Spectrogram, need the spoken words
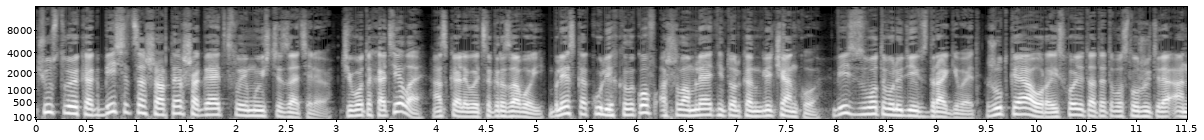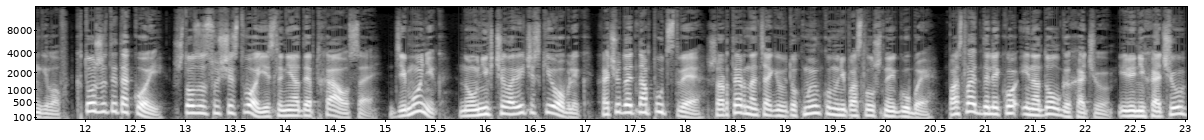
Чувствуя, как бесится, Шартер шагает к своему истязателю. «Чего-то хотела?» — оскаливается Грозовой. Блеск акульих клыков ошеломляет не только англичанку. Весь взвод его людей вздрагивает. Жуткая аура исходит от этого служителя ангелов. «Кто же ты такой? Что за существо, если не адепт хаоса? Демоник? Но у них человеческий облик. Хочу дать напутствие напутствие. Шартер натягивает ухмылку на непослушные губы. Послать далеко и надолго хочу. Или не хочу?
